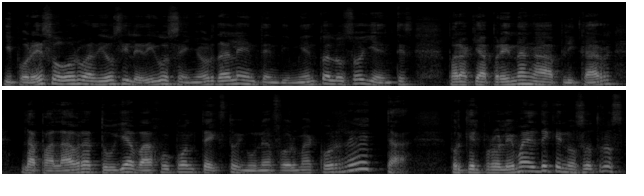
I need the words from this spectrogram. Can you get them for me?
Y por eso oro a Dios y le digo, Señor, dale entendimiento a los oyentes para que aprendan a aplicar la palabra tuya bajo contexto en una forma correcta. Porque el problema es de que nosotros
